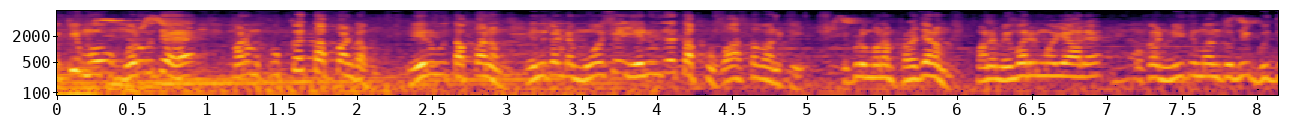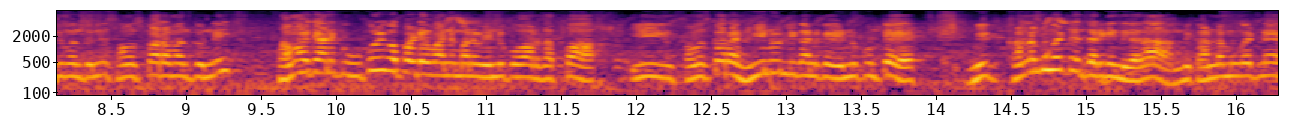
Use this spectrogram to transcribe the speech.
ఎక్కి మొ మొరుగుతే మనం కుక్క తప్పంటాం ఏనుగు తప్పనం. ఎందుకంటే మోసే ఏనుగుదే తప్పు వాస్తవానికి. ఇప్పుడు మనం ప్రజలం మనం ఎవరిని మోయాలి? ఒక నీతిమంతుడిని బుద్ధిమంతుడిని సంస్కారవంతుడిని సమాజానికి ఉపయోగపడేవాడిని మనం ఎన్నుకోవాలి తప్ప ఈ సంస్కార హీనుల్ని కనుక ఎన్నుకుంటే మీ కళ్ళ ముంగట్నే జరిగింది కదా? మీ కళ్ళ ముంగట్నే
